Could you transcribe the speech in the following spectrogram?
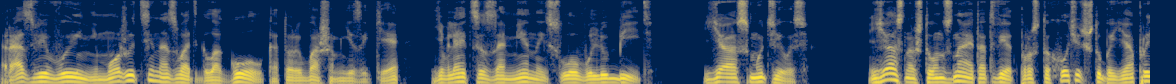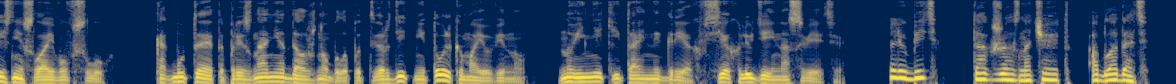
«Разве вы не можете назвать глагол, который в вашем языке является заменой слову «любить»?» Я смутилась. Ясно, что он знает ответ, просто хочет, чтобы я произнесла его вслух. Как будто это признание должно было подтвердить не только мою вину, но и некий тайный грех всех людей на свете. «Любить также означает обладать».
